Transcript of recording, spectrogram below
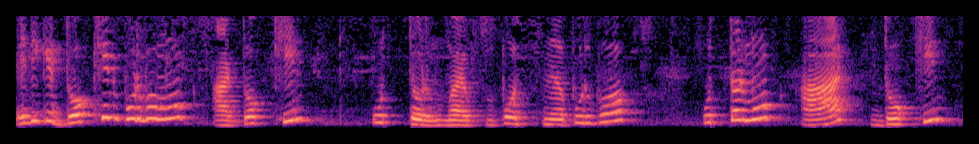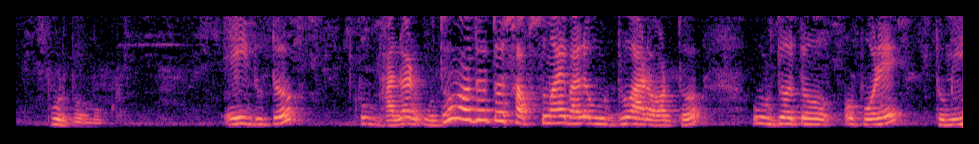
এদিকে দক্ষিণ পূর্ব মুখ আর দক্ষিণ উত্তর পূর্ব, উত্তর মুখ আর দক্ষিণ পূর্ব মুখ। এই দুটো খুব ভালো। আর ঊর্ধ্ব অর্ধ তো সবসময় ভালো, ঊর্ধ্ব আর অর্ধ। ঊর্ধ্ব তো ওপরে, তুমি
